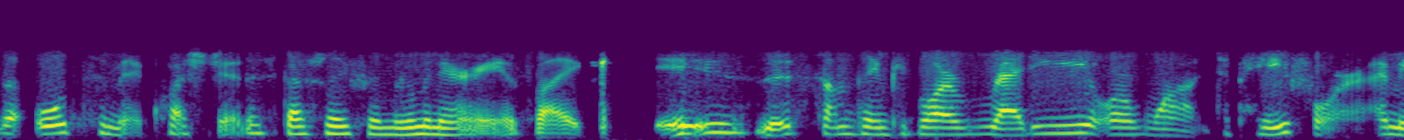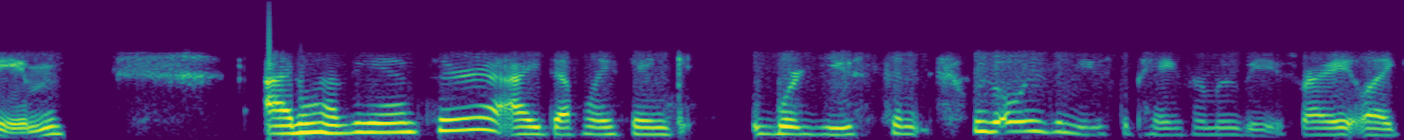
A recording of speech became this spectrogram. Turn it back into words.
the ultimate question, especially for Luminary's. Like, is this something people are ready or want to pay for? I mean, I don't have the answer. I definitely think we're used to we've always been used to paying for movies, right? Like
